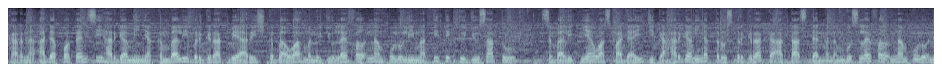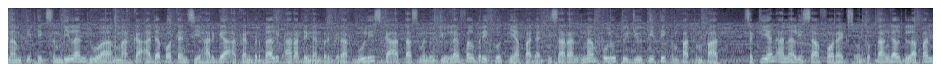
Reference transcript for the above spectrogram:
karena ada potensi harga minyak kembali bergerak bearish ke bawah menuju level 65.71 Sebaliknya waspadai jika harga minyak terus bergerak ke atas dan menembus level 66.92 maka ada potensi harga akan berbalik arah dengan bergerak bullish ke atas menuju level berikutnya pada kisaran 67.44. Sekian analisa forex untuk tanggal 18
